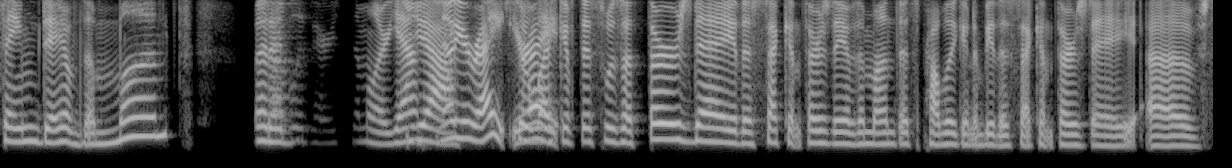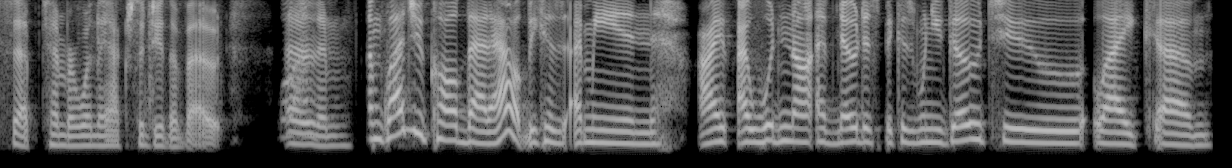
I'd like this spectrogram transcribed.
same day of the month, but it, Probably very similar. Yeah. Yeah. No, you're right. You're right. like if this was a Thursday, the second Thursday of the month, it's probably going to be the second Thursday of September when they actually do the vote. and then I'm glad you called that out because I mean, I I would not have noticed because when you go to like um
